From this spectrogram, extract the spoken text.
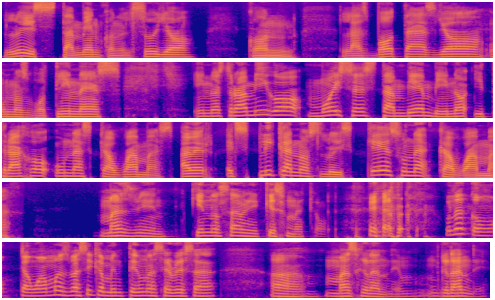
Luis también con el suyo, con las botas, yo unos botines. Y nuestro amigo Moisés también vino y trajo unas caguamas. A ver, explícanos, Luis, ¿qué es una caguama? Más bien, ¿quién no sabe qué es una caguama? una ca- caguama es básicamente una cerveza más grande, grande.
